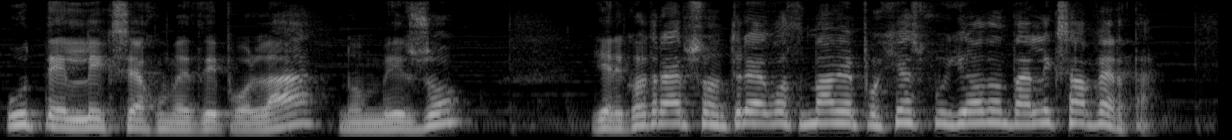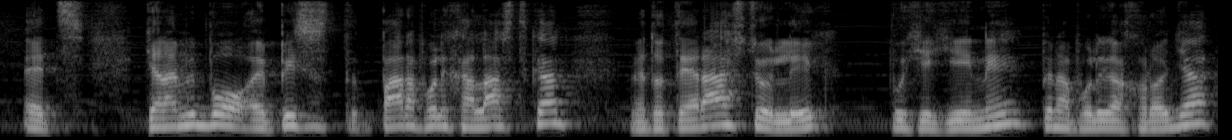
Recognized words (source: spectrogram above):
Ούτε leaks έχουμε δει πολλά, νομίζω. Γενικότερα, ε3 εγώ θυμάμαι εποχές που γινόταν τα leaks αβέρτα. Έτσι. Και να μην πω, επίσης πάρα πολύ χαλάστηκαν με το τεράστιο leak που είχε γίνει πριν από λίγα χρόνια,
